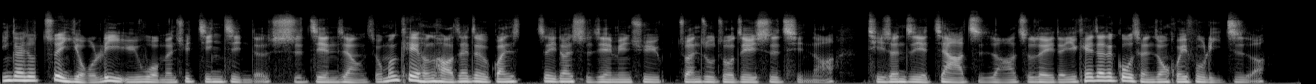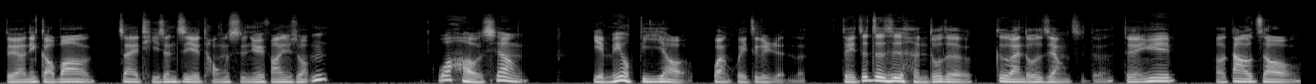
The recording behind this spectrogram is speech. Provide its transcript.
应该说最有利于我们去精进的时间，这样子，我们可以很好在这个关这一段时间里面去专注做这些事情啊，提升自己的价值啊之类的，也可以在这过程中恢复理智啊。对啊，你搞不好在提升自己的同时，你会发现说，嗯，我好像也没有必要挽回这个人了。对，这这是很多的个案都是这样子的，对，因为呃，大家都知道，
